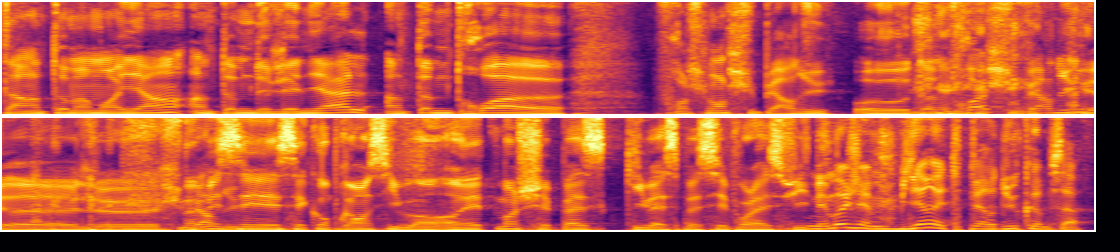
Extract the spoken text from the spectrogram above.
T'as un tome 1 moyen, un tome 2 génial, un tome 3. euh, Franchement, je suis perdu. Au tome 3, je suis perdu. euh, je, je suis Non, mais perdu. c'est c'est compréhensible. Hon- Honnêtement, je sais pas ce qui va se passer pour la suite. Mais moi j'aime bien être perdu comme ça.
